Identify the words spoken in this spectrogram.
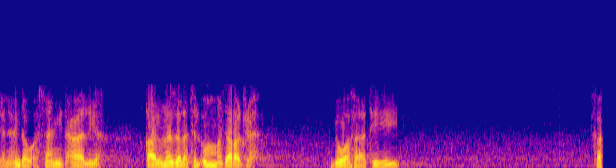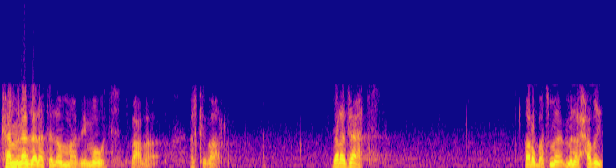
يعني عنده أسانيد عالية. قالوا نزلت الأمة درجة بوفاته. فكم نزلت الأمة بموت بعض الكبار؟ درجات قربت من الحضيض.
